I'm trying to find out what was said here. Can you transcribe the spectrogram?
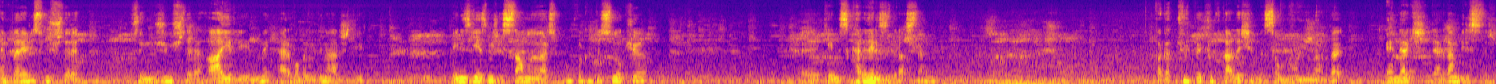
emperyalist güçlere, sömürücü güçlere hayır diyebilmek her baba yiğidin harcı değil. Deniz Gezmiş İstanbul Üniversitesi Hukuk Fakültesi'nde okuyor. Ee, kendisi Karadenizlidir aslında. Fakat Türk ve Kürt kardeşliğini savunan yıllarda ender kişilerden birisidir.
